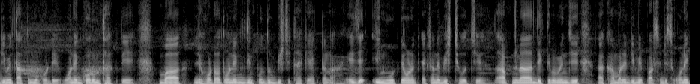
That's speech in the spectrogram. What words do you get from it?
ডিমের তারতম্য ঘটে। অনেক গরম থাকতে বা যে হঠাৎ অনেক দিন পর্যন্ত বৃষ্টি থাকে একটানা এই যে এই মুহূর্তে অনেক একটানা বৃষ্টি হচ্ছে। আপনারা দেখতে পাবেন যে খামারের ডিমের পার্সেন্টেজ অনেক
